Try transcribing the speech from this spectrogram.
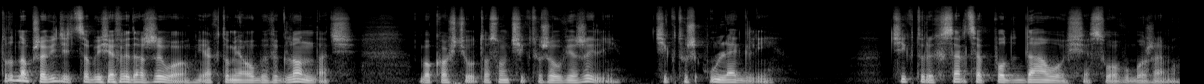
Trudno przewidzieć, co by się wydarzyło, jak to miałoby wyglądać, bo Kościół to są ci, którzy uwierzyli, ci, którzy ulegli, ci, których serce poddało się Słowu Bożemu.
